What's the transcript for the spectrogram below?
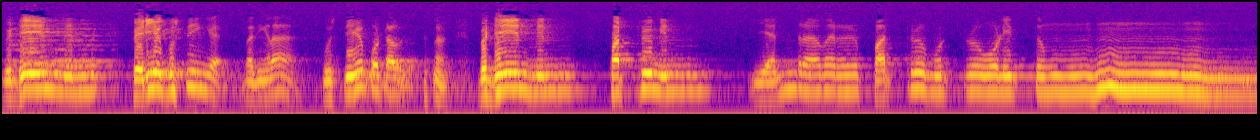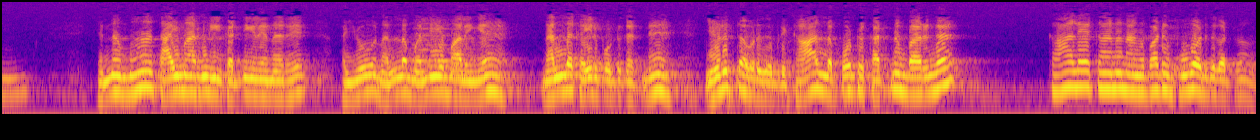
விடேன் பெரிய குஸ்தி இங்க பாத்தீங்களா? குஸ்தியே போட்டாவது. விடேன் மின் பற்று மின் என்றவர் பற்று முற்று ஒழித்தும். என்னம்மா தாய்மார்கள் கட்டிங்களேனாரு ஐயோ நல்ல மல்லிகை மாலைங்க. நல்ல கயிறு போட்டு கட்டினேன். எடுத்து அவருக்கு இப்படி காலில் போட்டு கட்டணும் பாருங்க. காலே காண நாங்க பாட்டுக்கு பூவை எடுத்து கட்டுறோம்.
